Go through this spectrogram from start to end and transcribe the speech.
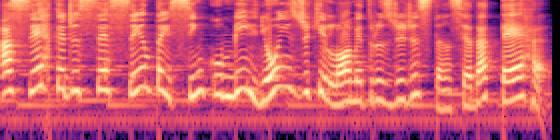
a cerca de 65 milhões de quilômetros de distância da Terra,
